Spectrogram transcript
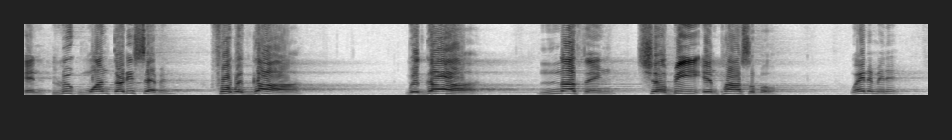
in Luke 137 for with God with God, nothing shall be impossible. Wait a minute.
